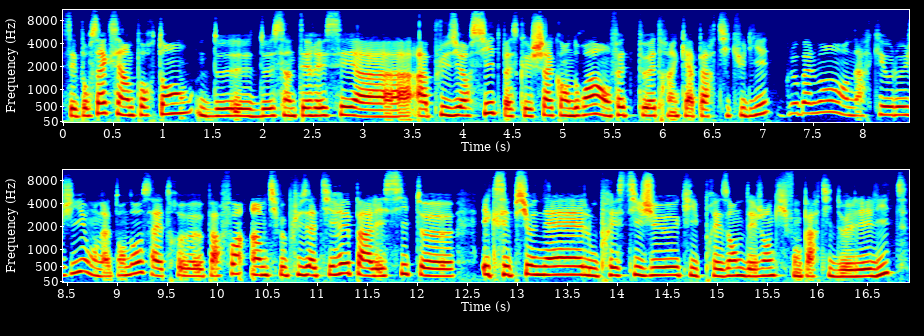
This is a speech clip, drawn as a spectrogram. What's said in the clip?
C'est pour ça que c'est important de, de s'intéresser à, à, plusieurs sites parce que chaque endroit en fait peut être un cas particulier. Globalement, en archéologie, on a tendance à être euh, parfois un petit peu plus attiré par les sites euh, exceptionnels ou prestigieux qui présentent des gens qui font partie de l'élite.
